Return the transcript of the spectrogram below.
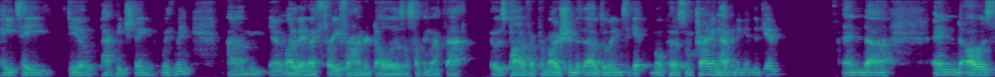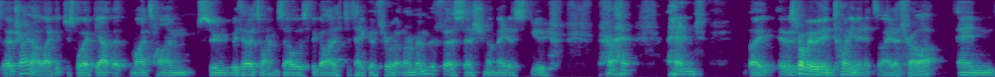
PT deal package thing with me. Um, you know, it might have been like three for a hundred dollars or something like that. It was part of a promotion that they were doing to get more personal training happening in the gym and uh, and I was her trainer. Like it just worked out that my time suited with her time, so I was the guy to take her through it. And I remember the first session, I made her spew? And like it was probably within 20 minutes, I made her throw up. And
